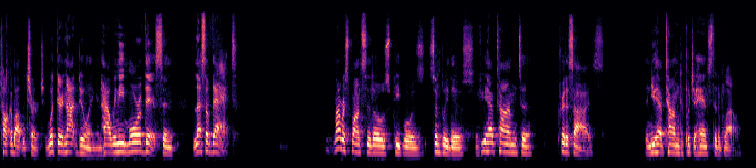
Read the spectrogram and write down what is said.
talk about the church and what they're not doing and how we need more of this and less of that. My response to those people is simply this if you have time to criticize, then you have time to put your hands to the plow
